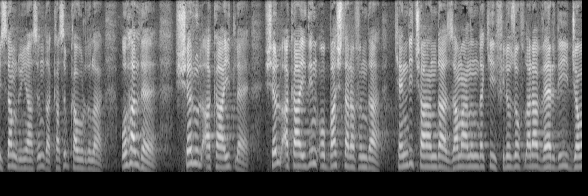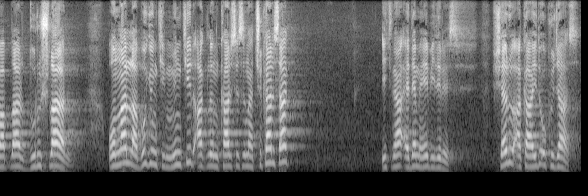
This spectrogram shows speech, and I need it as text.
İslam dünyasını da kasıp kavurdular. O halde şerul akaidle, şerul akaidin o baş tarafında kendi çağında zamanındaki filozoflara verdiği cevaplar, duruşlar, onlarla bugünkü münkir aklın karşısına çıkarsak ikna edemeyebiliriz. Şerru akaidi okuyacağız.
